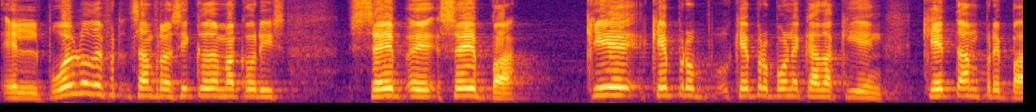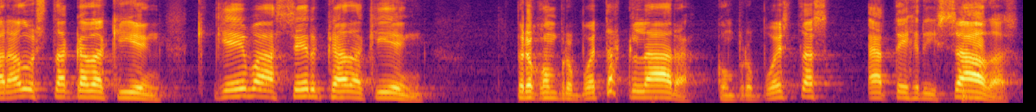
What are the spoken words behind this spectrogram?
el pueblo de San Francisco de Macorís eh, sepa qué, qué, propone cada quien, qué tan preparado está cada quien, qué va a hacer cada quien, pero con propuestas claras, con propuestas aterrizadas.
